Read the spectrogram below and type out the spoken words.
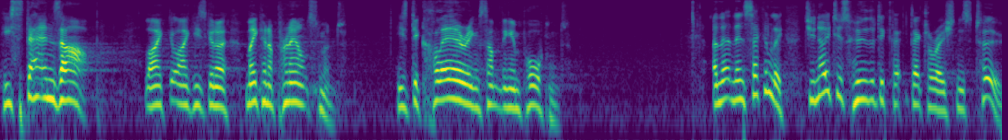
he stands up like, like he's going to make an, a pronouncement, he's declaring something important. And then, then secondly, do you notice who the de- declaration is to?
